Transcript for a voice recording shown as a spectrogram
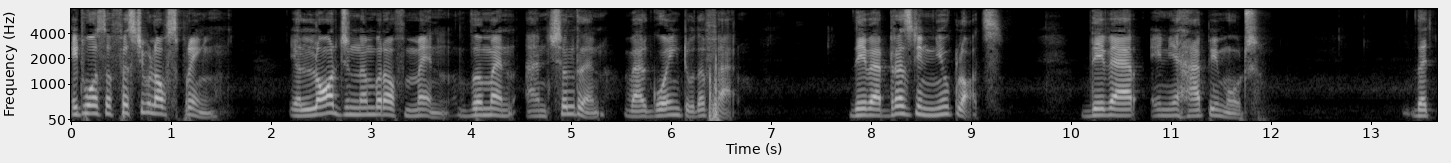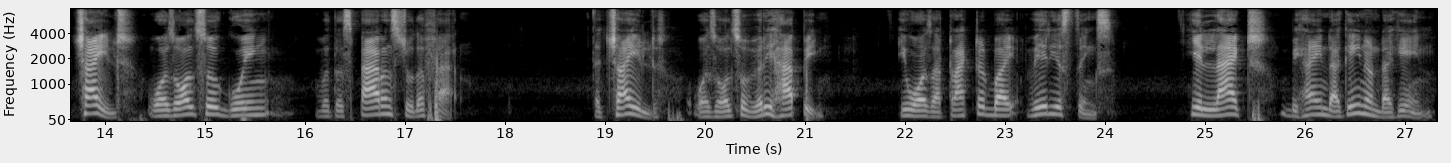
It was a festival of spring. A large number of men, women, and children were going to the fair. They were dressed in new clothes. They were in a happy mood. The child was also going with his parents to the fair. The child was also very happy. He was attracted by various things. He lagged behind again and again.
